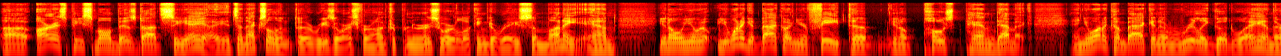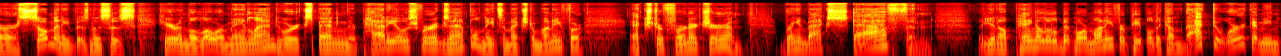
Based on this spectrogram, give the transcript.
Uh, RSPSmallBiz.ca. It's an excellent uh, resource for entrepreneurs who are looking to raise some money. And, you know, you, you want to get back on your feet, you know, post pandemic, and you want to come back in a really good way. And there are so many businesses here in the lower mainland who are expanding their patios, for example, need some extra money for extra furniture and bringing back staff and you know paying a little bit more money for people to come back to work i mean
